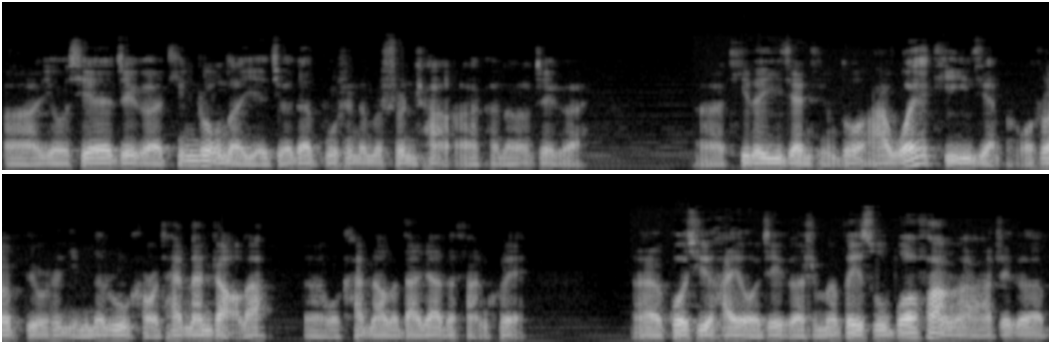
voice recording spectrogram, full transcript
啊，有些这个听众呢也觉得不是那么顺畅啊，可能这个呃提的意见挺多啊，我也提意见嘛，我说比如说你们的入口太难找了啊，我看到了大家的反馈。呃，过去还有这个什么倍速播放啊，这个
